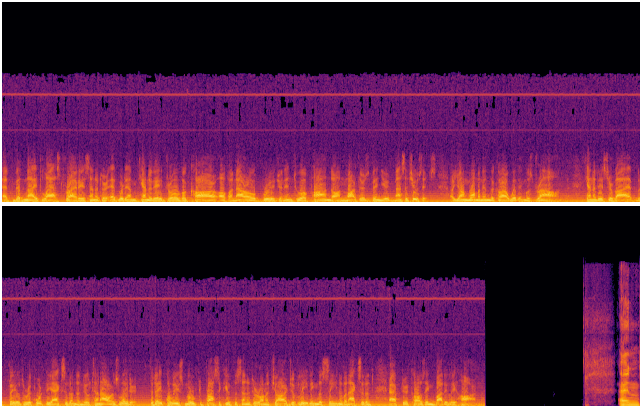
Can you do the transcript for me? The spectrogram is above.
At midnight last Friday, Senator Edward M. Kennedy drove a car off a narrow bridge and into a pond on Martha's Vineyard, Massachusetts. A young woman in the car with him was drowned. Kennedy survived but failed to report the accident until 10 hours later. Today, police moved to prosecute the senator on a charge of leaving the scene of an accident after causing bodily harm. And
